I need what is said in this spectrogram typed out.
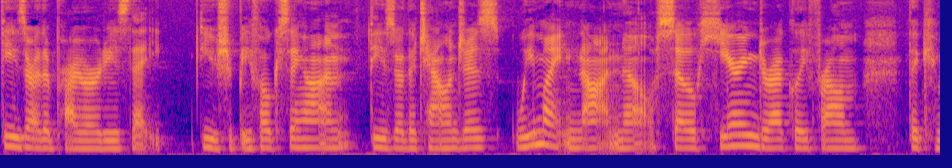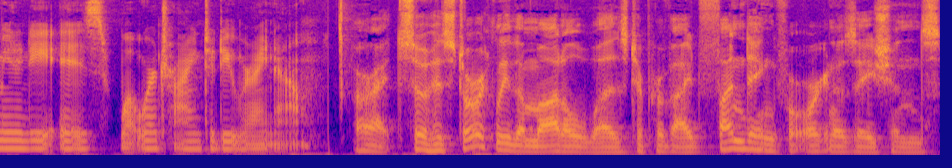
these are the priorities that you should be focusing on, these are the challenges. We might not know. So hearing directly from the community is what we're trying to do right now. All right. So historically, the model was to provide funding for organizations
